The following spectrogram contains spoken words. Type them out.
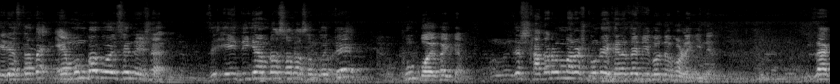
এই রাস্তাটা এমনভাবে হয়েছে নেশা যে এই দিকে আমরা চলাচল করতে খুব ভয় পাইতাম। যে সাধারণ মানুষ কোনো এখানে যায় বিপদে পড়ে কিনা। দেখ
